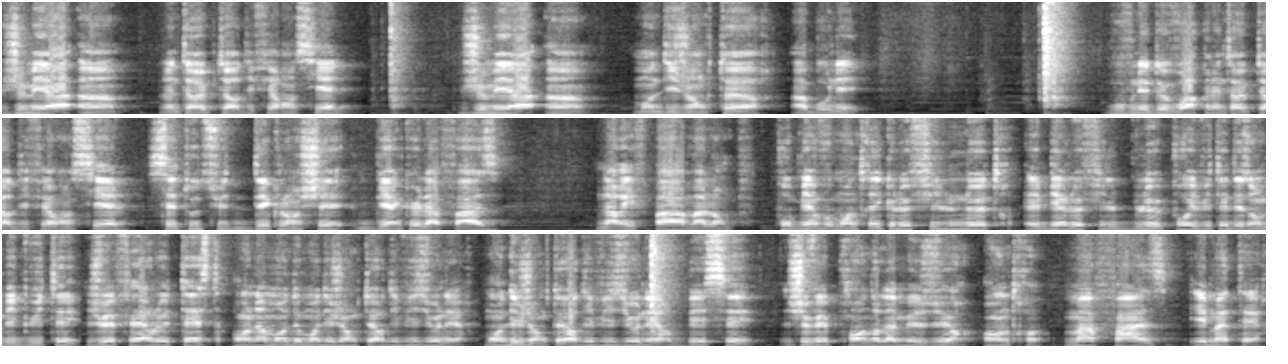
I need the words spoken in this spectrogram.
Je mets à 1 l'interrupteur différentiel. Je mets à 1 mon disjoncteur abonné. Vous venez de voir que l'interrupteur différentiel s'est tout de suite déclenché bien que la phase n'arrive pas à ma lampe. Pour bien vous montrer que le fil neutre est bien le fil bleu pour éviter des ambiguïtés, je vais faire le test en amont de mon disjoncteur divisionnaire. Mon disjoncteur divisionnaire BC, je vais prendre la mesure entre ma phase et ma terre.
